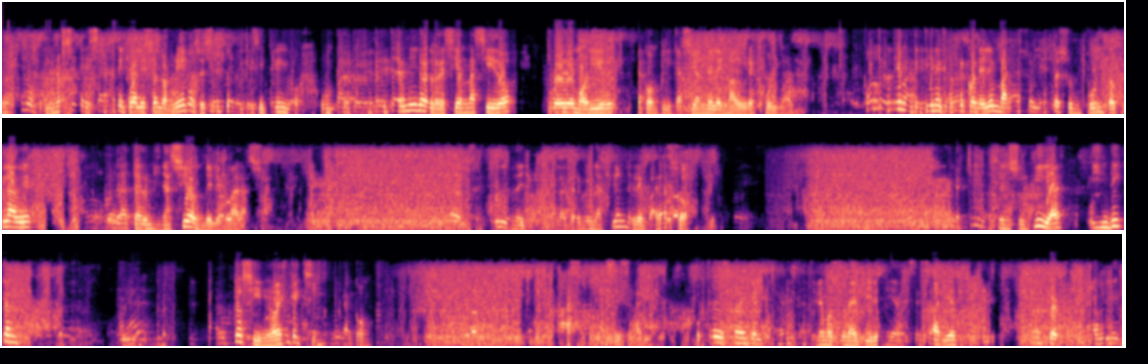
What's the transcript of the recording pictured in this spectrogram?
No sé exactamente cuáles son los riesgos, excepto de que si tengo un parto de pretérmino, el recién nacido puede morir a complicación de la inmadurez pulmonar. Otro tema que tiene que ver con el embarazo, y esto es un punto clave, con la terminación del embarazo. Los estudios de la terminación del embarazo los chinos en sus guías indican el parto si no es que existe una cesárea. Ustedes saben que en las Américas tenemos una epidemia de cesáreas, también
